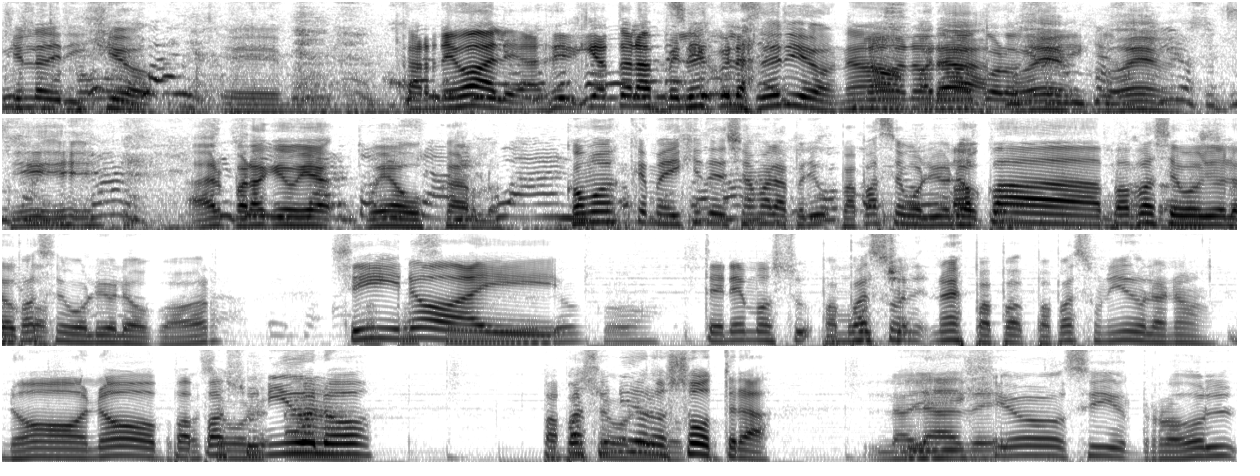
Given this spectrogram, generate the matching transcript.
quién la dirigió. Eh, Carnevale, dirigió todas las ¿En películas. serio? No, No, no, no me pará, acuerdo dirigió. jodeme. Sí. A ver, para que voy a, voy a buscarlo. ¿Cómo es que me dijiste que se llama la película? Papá se volvió loco. Papá, papá se volvió loco. Papá se volvió loco, a ver. Sí, Papá no, hay. Tenemos. Papá es un, no es papá, papá es un ídolo, no. No, no, Papá es un ídolo. Papá Papá es un ídolo es otra. La, La de- dirigió, sí, Rodol-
